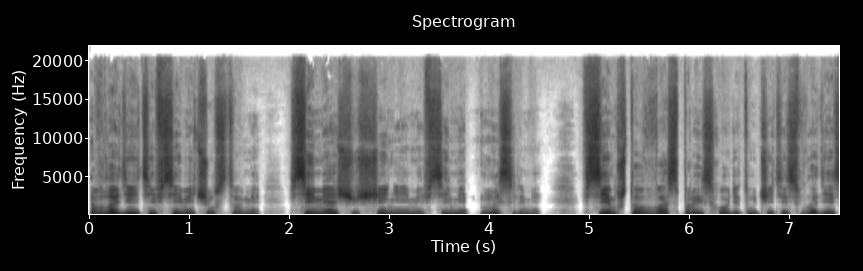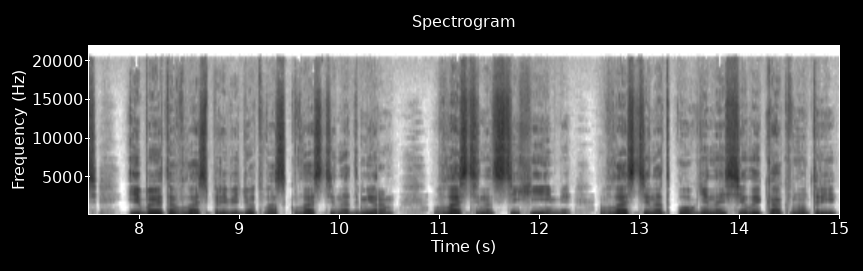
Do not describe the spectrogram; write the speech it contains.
Владейте всеми чувствами, всеми ощущениями, всеми мыслями. Всем, что в вас происходит, учитесь владеть, ибо эта власть приведет вас к власти над миром, власти над стихиями, власти над огненной силой как внутри,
